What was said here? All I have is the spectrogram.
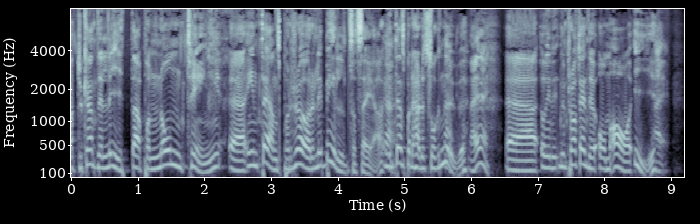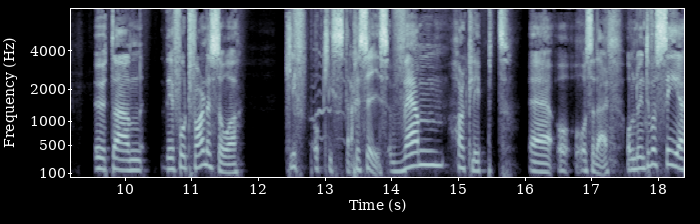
att du kan inte lita på någonting, eh, inte ens på rörlig bild så att säga. Inte ens på det här du såg nu. Nej, nej. Eh, och nu pratar jag inte om AI, Nej. utan det är fortfarande så, Klipp och klistra. precis, vem har klippt eh, och, och sådär. Om du inte får se,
